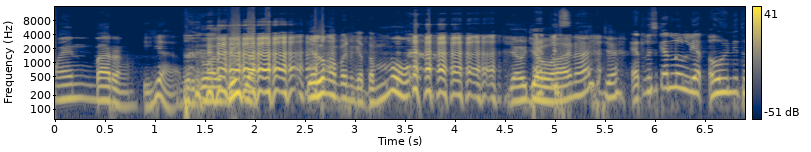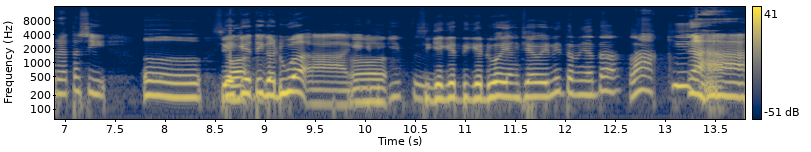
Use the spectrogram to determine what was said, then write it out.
main bareng iya. virtual juga. ya lu ngapain ketemu? Jauh-jauhan aja. At least kan lu lihat, oh ini ternyata si eh Si o- GG32. Ah, kayak Oh, gitu-gitu. Si GG32 yang cewek ini ternyata laki. Nah,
